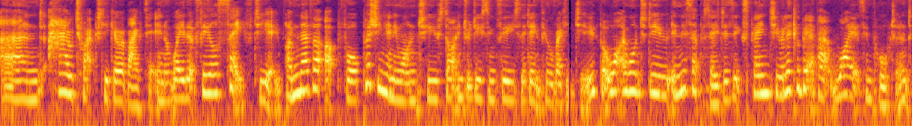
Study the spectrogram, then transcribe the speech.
and how to actually go about it in a way that feels safe to you. I'm never up for pushing anyone to start introducing foods they don't feel ready to, but what I want to do in this episode is explain to you a little bit about why it's important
